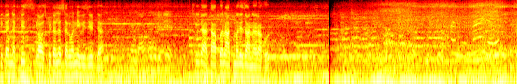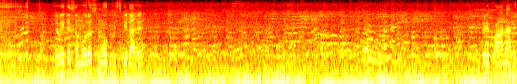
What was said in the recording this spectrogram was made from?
ठीक आहे नक्कीच ह्या हॉस्पिटलला सर्वांनी व्हिजिट द्या. ठीक आहे आता आपण आतमध्ये जाणार आहोत. हे बघ इथे समोरच स्मोक बिस्किट आहे. इकडे पान आहेत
